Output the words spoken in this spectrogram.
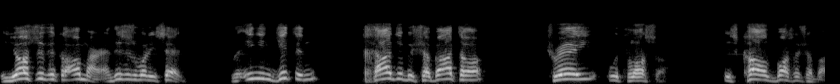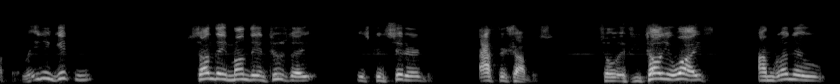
Yosef Amar, and this is what he said. Le'inin gittin chade b'Shabbata trey utlosa is called Basa Shabbat. Le'inin gittin Sunday, Monday, and Tuesday is considered after Shabbos. So if you tell your wife, I'm going to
